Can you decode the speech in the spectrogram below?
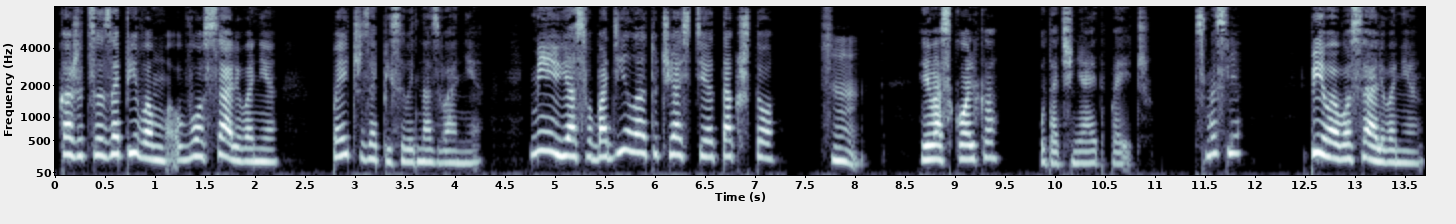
кажется, за пивом в О'Салливане». Пейдж записывает название. «Мию я освободила от участия, так что...» «Хм, и во сколько?» — уточняет Пейдж. «В смысле?» «Пиво в высаливание».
